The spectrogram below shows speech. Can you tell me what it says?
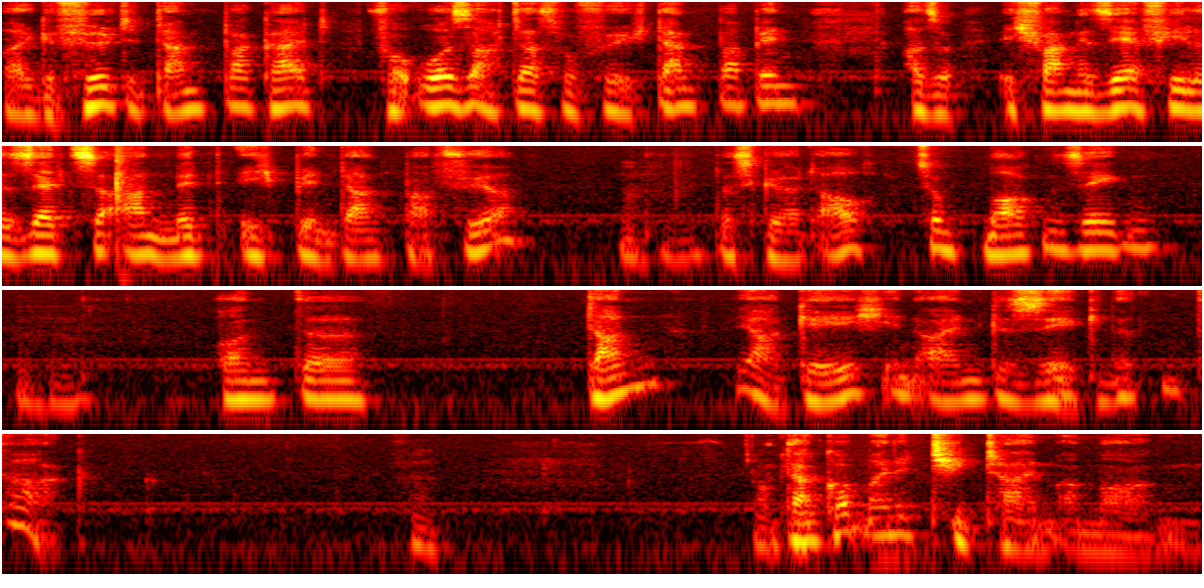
weil gefüllte Dankbarkeit verursacht das, wofür ich dankbar bin. Also ich fange sehr viele Sätze an mit Ich bin dankbar für. Mhm. Das gehört auch zum Morgensegen. Mhm. Und äh, dann ja, gehe ich in einen gesegneten Tag. Hm. Okay. Und dann kommt meine Tea Time am Morgen.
